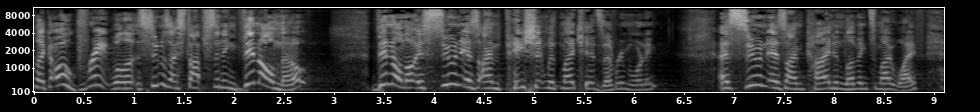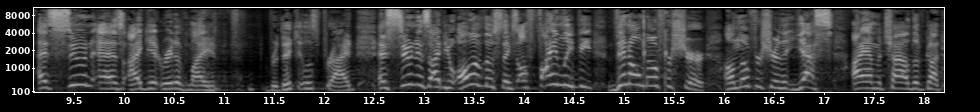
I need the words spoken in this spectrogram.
Like, oh, great. Well, as soon as I stop sinning, then I'll know. Then I'll know. As soon as I'm patient with my kids every morning, As soon as I'm kind and loving to my wife, as soon as I get rid of my ridiculous pride, as soon as I do all of those things, I'll finally be, then I'll know for sure. I'll know for sure that yes, I am a child of God.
